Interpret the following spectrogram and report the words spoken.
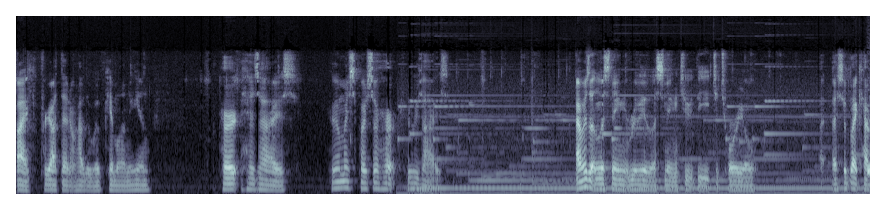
I forgot that I don't have the webcam on again. Hurt his eyes. Who am I supposed to hurt whose eyes? I wasn't listening, really listening to the tutorial. I, I should like have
